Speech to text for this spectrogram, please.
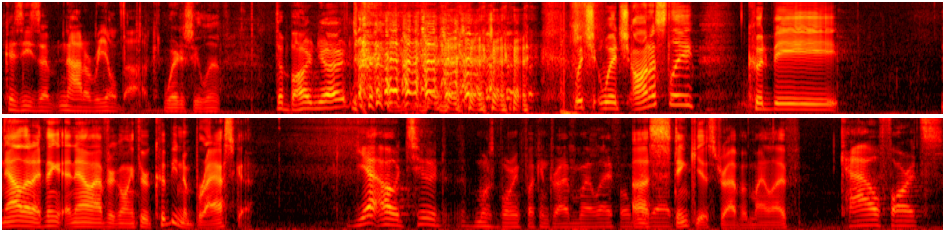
because he's a not a real dog. Where does he live? The barnyard. Which, which honestly, could be. Now that I think, now after going through, could be Nebraska. Yeah. Oh, dude, most boring fucking drive of my life. Oh my Uh, god. stinkiest drive of my life. Cow farts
